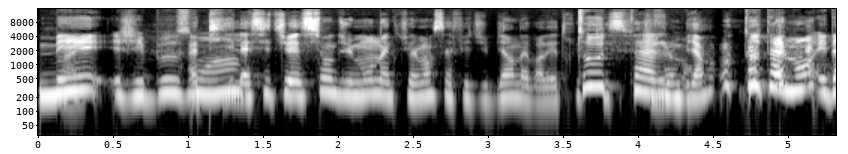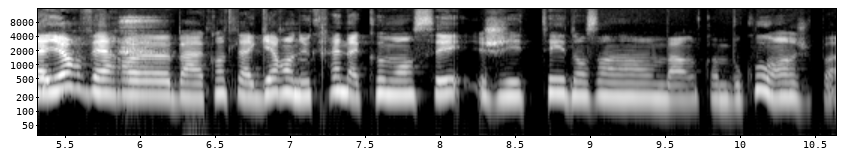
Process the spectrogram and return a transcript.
mais j'ai Et besoin. puis la situation du monde actuellement, ça fait du bien d'avoir des trucs qui, se- qui vont Totalement. bien. Totalement. Et d'ailleurs, vers euh, bah, quand la guerre en Ukraine a commencé, j'étais dans un, bah, comme beaucoup, hein, je ne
